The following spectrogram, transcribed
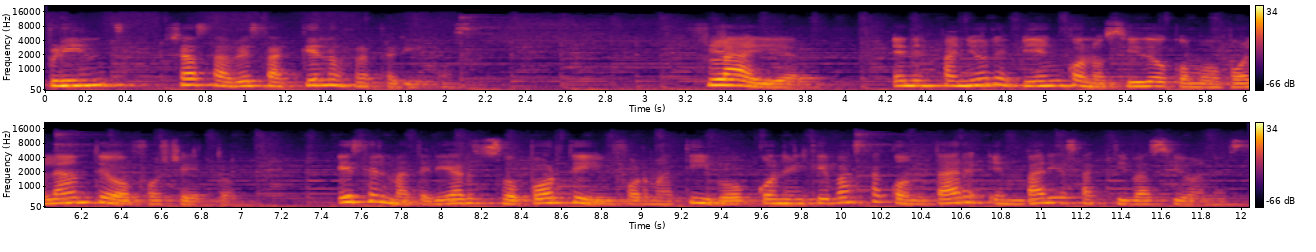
print, ya sabes a qué nos referimos. Flyer. En español es bien conocido como volante o folleto. Es el material soporte informativo con el que vas a contar en varias activaciones.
